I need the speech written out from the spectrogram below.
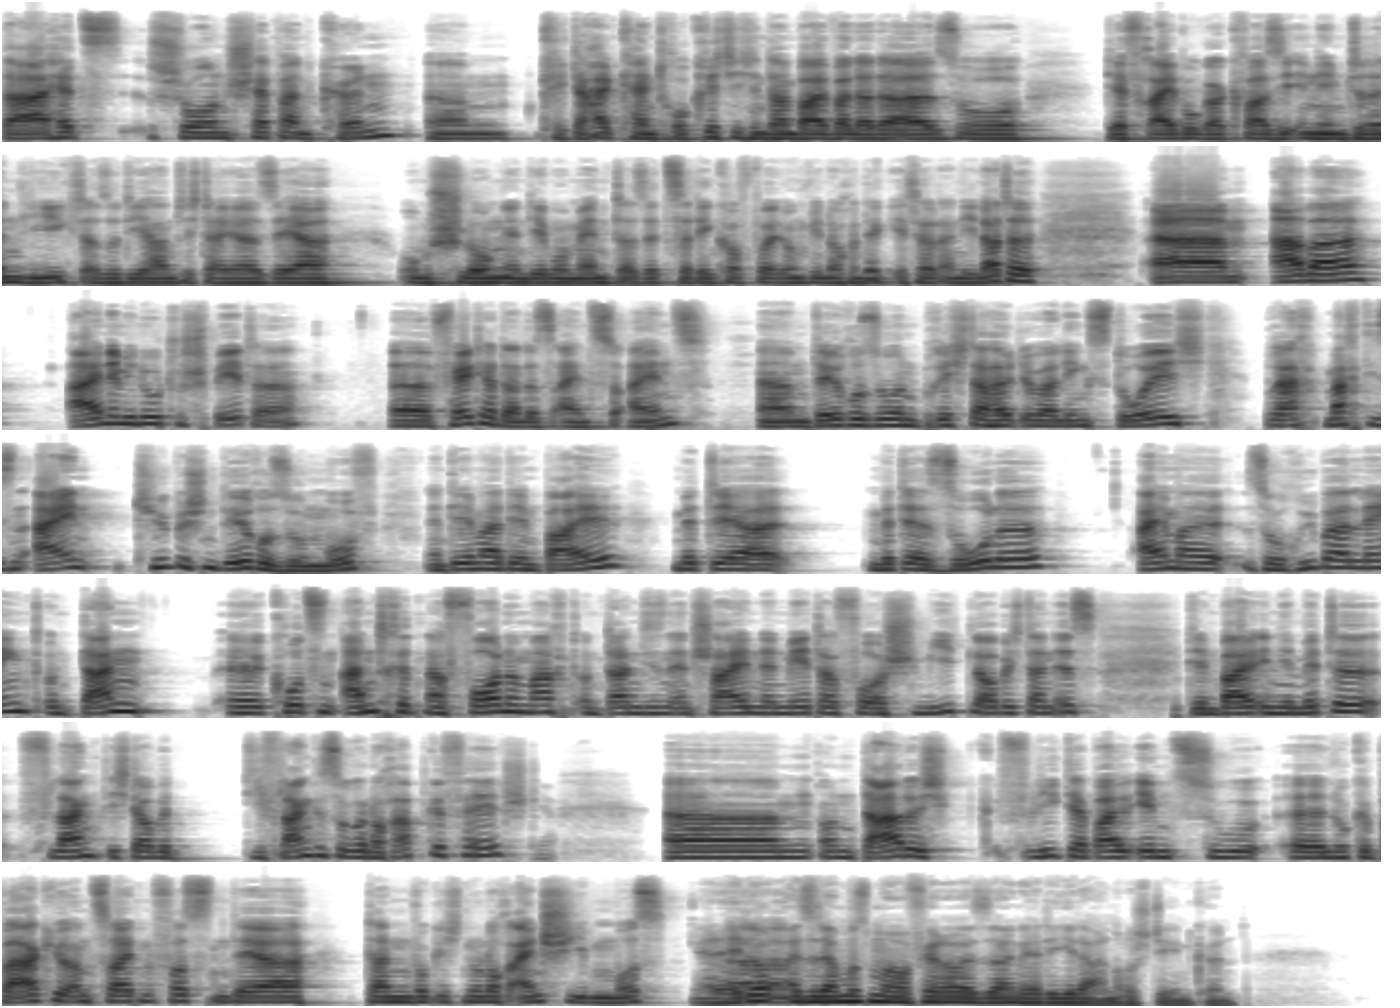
da hätte es schon scheppern können. Ähm, kriegt er halt keinen Druck richtig hinterm Ball, weil er da so der Freiburger quasi in dem drin liegt. Also die haben sich da ja sehr umschlungen in dem Moment. Da setzt er den Kopfball irgendwie noch und der geht halt an die Latte. Ähm, aber eine Minute später äh, fällt ja dann das 1 zu 1. Ähm, Delrosun bricht da halt über links durch, brach, macht diesen einen typischen Delrosun-Move, indem er den Ball mit der, mit der Sohle einmal so rüberlenkt und dann äh, kurzen Antritt nach vorne macht und dann diesen entscheidenden Meter vor Schmied, glaube ich, dann ist, den Ball in die Mitte flankt. Ich glaube, die Flanke ist sogar noch abgefälscht. Ähm, und dadurch fliegt der Ball eben zu äh, Luke Bacchio am zweiten Pfosten, der dann wirklich nur noch einschieben muss. ja, der hätte, auch- Ähm, also da muss man auf fairerweise sagen, da hätte jeder andere stehen können.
